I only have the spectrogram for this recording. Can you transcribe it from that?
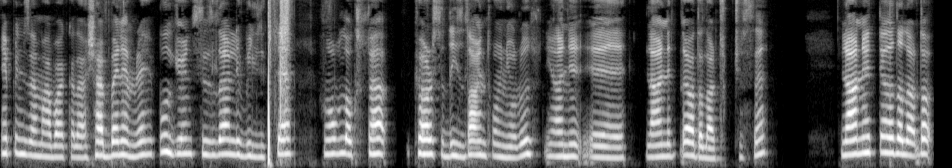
Hepinize merhaba arkadaşlar. Ben Emre. Bugün sizlerle birlikte Roblox'ta Cursed Island oynuyoruz. Yani eee, lanetli adalar Türkçesi. Lanetli adalarda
